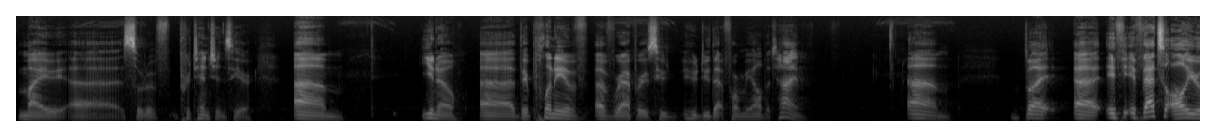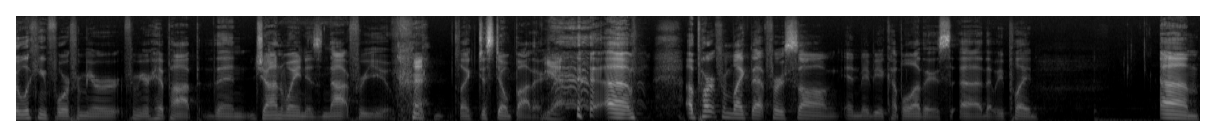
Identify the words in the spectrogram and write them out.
my uh sort of pretensions here. Um you know, uh, there are plenty of, of rappers who, who do that for me all the time. Um, but uh, if if that's all you're looking for from your from your hip hop, then Jonwayne is not for you. like, like, just don't bother. Yeah. um, apart from like that first song and maybe a couple others uh, that we played. Um,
